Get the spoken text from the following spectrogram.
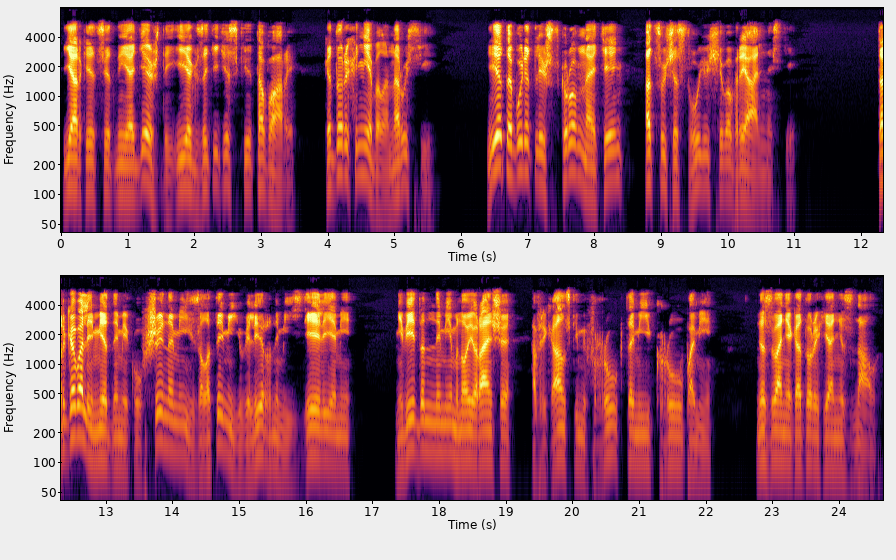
яркие цветные одежды и экзотические товары, которых не было на Руси. И это будет лишь скромная тень от существующего в реальности. Торговали медными кувшинами и золотыми ювелирными изделиями, невиданными мною раньше африканскими фруктами и крупами, названия которых я не знал,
